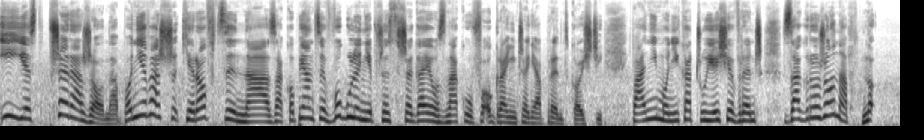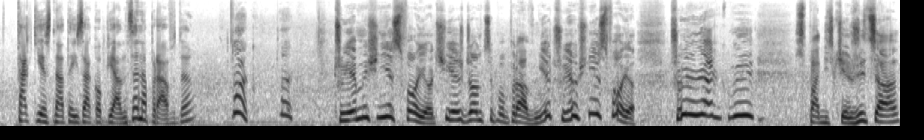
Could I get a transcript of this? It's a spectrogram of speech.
i jest przerażona, ponieważ kierowcy na Zakopiance w ogóle nie przestrzegają znaków ograniczenia prędkości. Pani Monika czuje się wręcz zagrożona. No, tak jest na tej Zakopiance, naprawdę? Tak, tak. Czujemy się nieswojo. Ci jeżdżący poprawnie czują się nieswojo. Czują jakby spadli z księżyca.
